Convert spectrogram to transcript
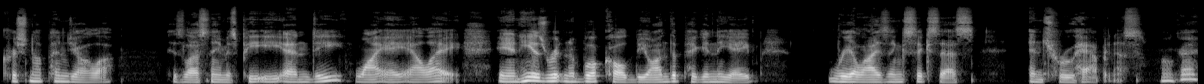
Krishna Pendyala. His last name is P E N D Y A L A, and he has written a book called Beyond the Pig and the Ape: Realizing Success and true happiness. Okay?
